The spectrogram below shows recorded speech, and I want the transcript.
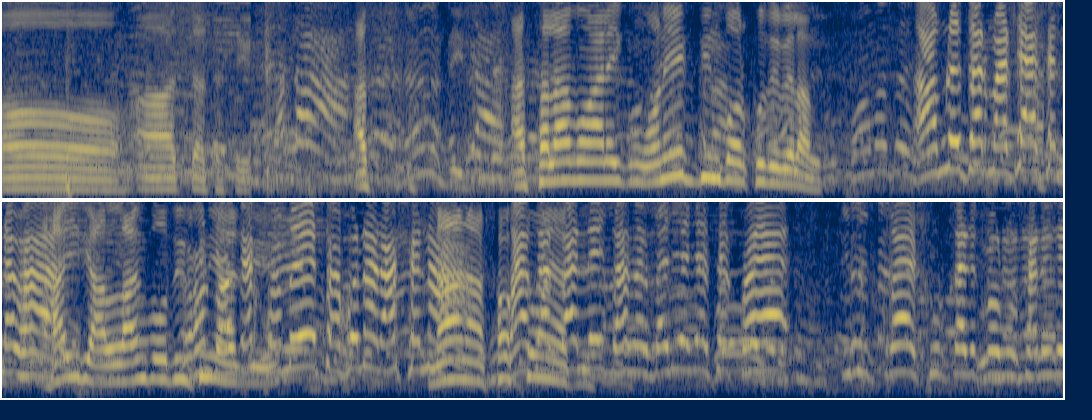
ও আচ্ছা আচ্ছা ঠিক আস- আসসালামু আলাইকুম অনেক দিন পর খুঁজে পেলাম। আপনি তার মাঠে আসেন না ভাই। ভাই আল্লাহ আমি যখন আসি কমে তখন আর আসে না। না, না, সবসময় বাজার আসে। বাজার বাড়িয়ে গেছে কয়া সরকারি কর্মচারীরা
